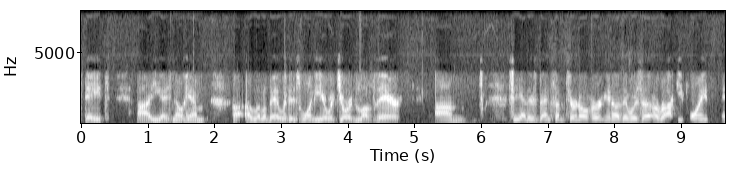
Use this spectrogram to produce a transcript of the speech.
State. Uh, you guys know him a, a little bit with his one year with Jordan Love there. Um, so yeah, there's been some turnover. You know, there was a, a rocky point uh,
